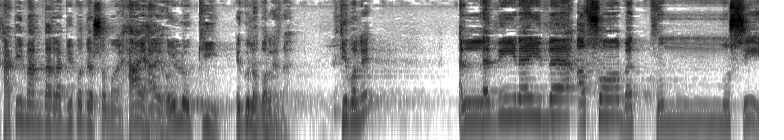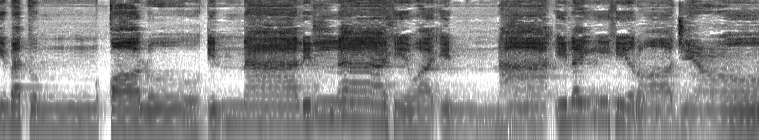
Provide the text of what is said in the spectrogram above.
খাঁটি মানদাররা বিপদের সময় হায় হায় হইল কি এগুলো বলে না কি বলে الذين إذا أصابتهم مصيبة قالوا إنا لله وإنا إليه راجعون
